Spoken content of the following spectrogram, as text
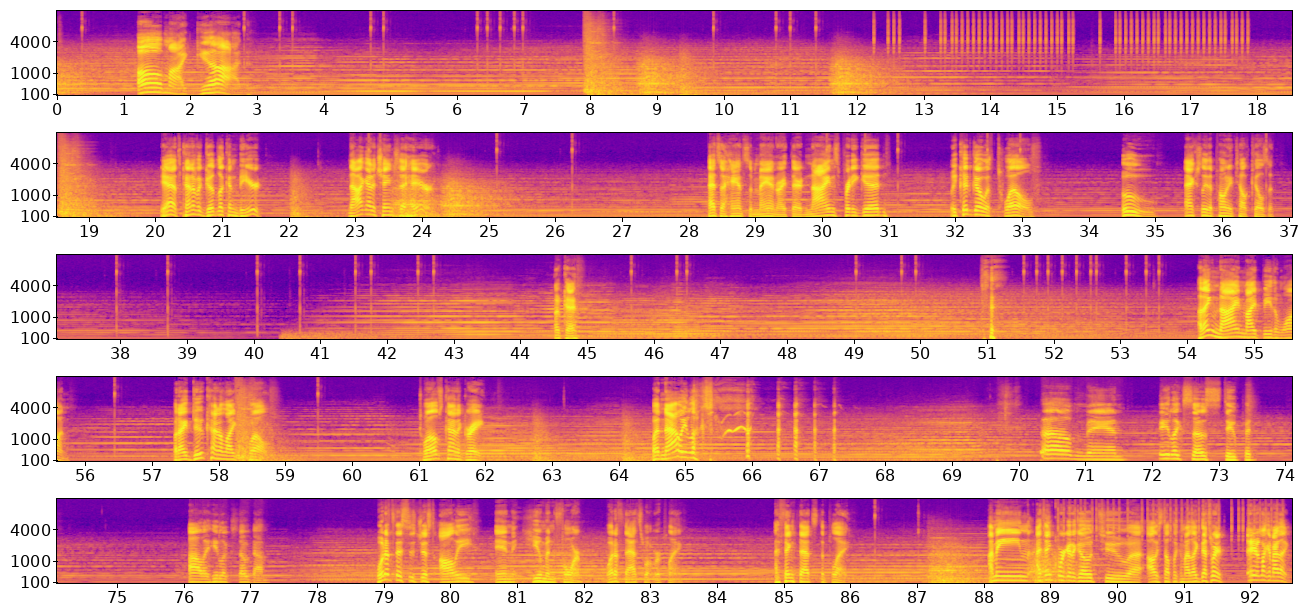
Oh my god. Yeah, it's kind of a good looking beard. Now I got to change the hair. That's a handsome man right there. Nine's pretty good. We could go with 12. Ooh, actually the ponytail kills it. Okay. I think nine might be the one. But I do kind of like 12. 12's kind of great. But now he looks... oh, man. He looks so stupid. Ollie, he looks so dumb. What if this is just Ollie in human form? What if that's what we're playing? I think that's the play. I mean, I think we're gonna go to uh, Ollie. Stop looking at my leg. That's weird. Hey, you're at my leg.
